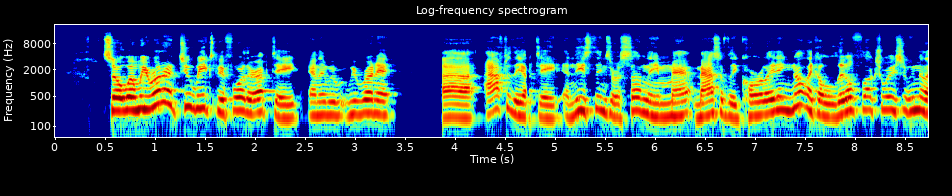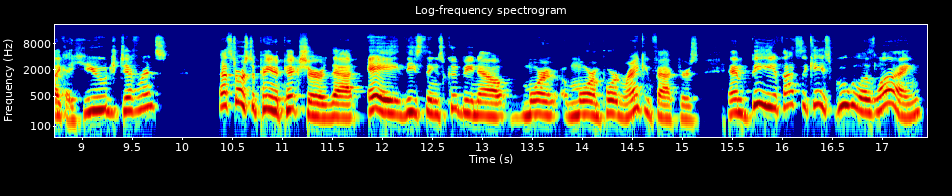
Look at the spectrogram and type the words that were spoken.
So when we run it two weeks before their update, and then we, we run it uh, after the update, and these things are suddenly ma- massively correlating, not like a little fluctuation, we mean like a huge difference. That starts to paint a picture that a these things could be now more more important ranking factors, and b if that's the case, Google is lying,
